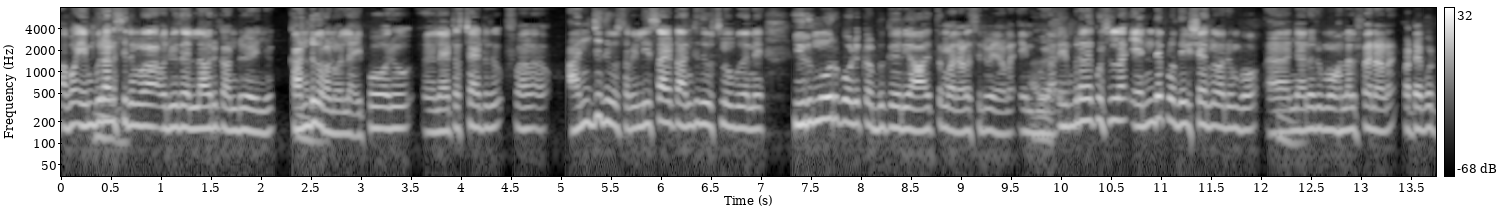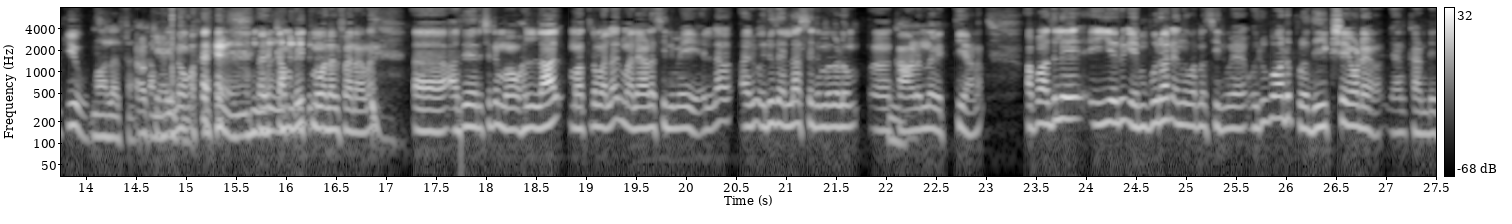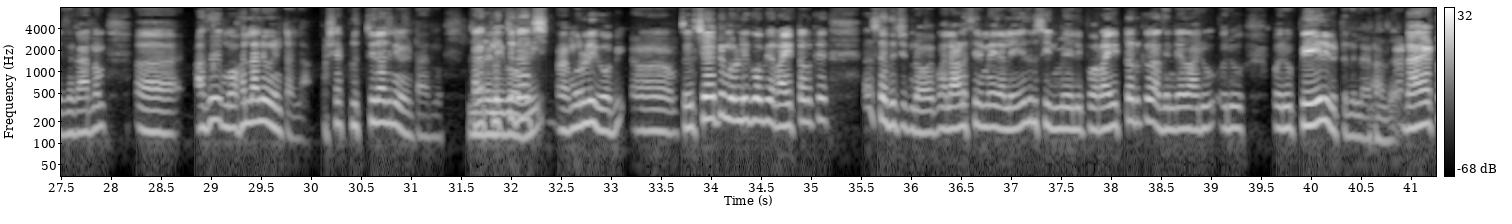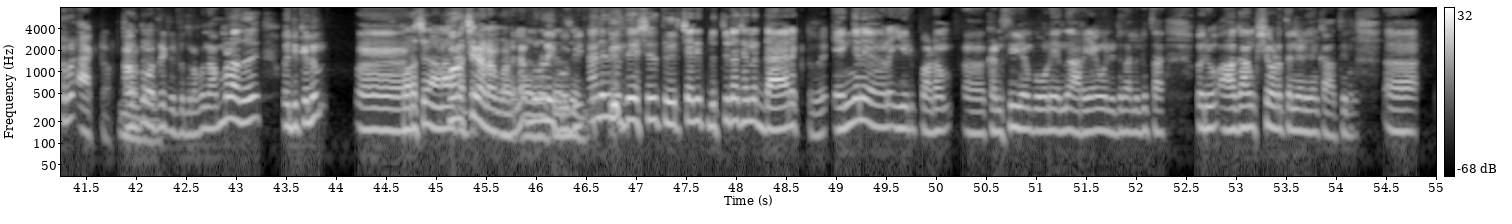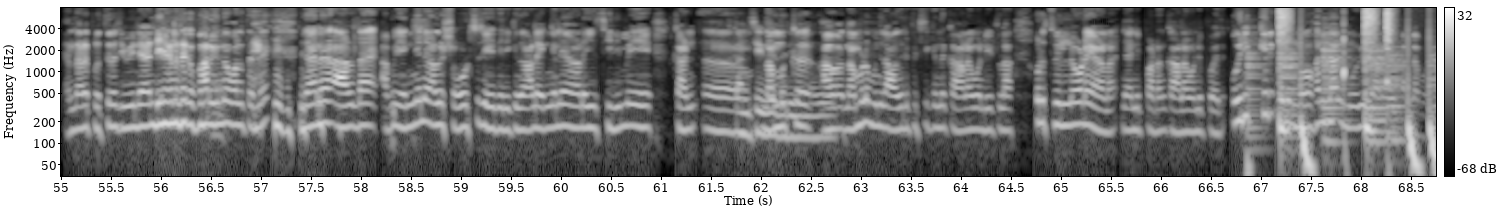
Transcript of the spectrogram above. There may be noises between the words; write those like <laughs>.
അപ്പോൾ എമ്പുരാൻ സിനിമ ഒരുവിധം എല്ലാവരും കണ്ടു കഴിഞ്ഞു. കണ്ടു കാണും അല്ലേ? ഇപ്പോൾ ഒരു ലേറ്റസ്റ്റ് ആയിട്ടൊരു അഞ്ച് ദിവസം റിലീസായിട്ട് അഞ്ച് ദിവസത്തിന് മുമ്പ് തന്നെ ഇരുന്നൂറ് കോടി ക്ലബ്ബ് കയറിയ ആദ്യത്തെ മലയാള സിനിമയാണ് എമ്പുരാൻ. എമ്പുരാനെ കുറിച്ചുള്ള എന്റെ പ്രതീക്ഷ എന്ന് പറയുമ്പോൾ ഞാനൊരു മോഹൻലാൽ ഫാനാണ് ബട്ട് അബൌട്ട് യു മോഹൻലാൽ. <laughs> ഒരു കംപ്ലീറ്റ് മോഹൻലാൽ ഫാനാണ് അത് വിചാരിച്ചിട്ട് മോഹൻലാൽ മാത്രമല്ല മലയാള സിനിമയെ എല്ലാ ഒരു എല്ലാ സിനിമകളും കാണുന്ന വ്യക്തിയാണ്. അപ്പോൾ അതിൽ ഈ ഒരു എമ്പുരാൻ എന്ന് പറഞ്ഞ സിനിമ ഒരുപാട് പ്രതീക്ഷയോടെയാണ് ഞാൻ കണ്ടിരുന്നത്. കാരണം അത് മോഹൻലാലിന് വേണ്ടിട്ടല്ല പക്ഷേ പൃഥ്വിരാജിന് വേണ്ടിയിട്ടായിരുന്നു. കാരണം. പൃഥ്വിരാജ് മുരളി ഗോപി തീർച്ചയായിട്ടും മുരളി ഗോപി റൈറ്റർക്ക് ശ്രദ്ധിച്ചിട്ടുണ്ടോ? മലയാള സിനിമയിൽ അല്ല ഏതൊരു സിനിമയിൽ ഇപ്പോൾ റൈറ്റർക്ക് അതിന്റെതായ ഒരു ഒരു ഒരു പേര് കിട്ടുന്നില്ല ഡയറക്ടർ ആക്ടർ അവർക്ക് മാത്രമേ കിട്ടുന്നുള്ളൂ. അപ്പോൾ നമ്മളത് ഒരിക്കലും കുറച്ച് കാണാൻ. പാടില്ല. മുരളി ഗോപി. ഞാനിതിൽ ഉദ്ദേശിച്ചത് തീർച്ചയായും പൃഥ്വിരാജ് എന്ന ഡയറക്ടർ എങ്ങനെയാണ് ഈ ഒരു പടം കൺസീവ് ചെയ്യാൻ പോകുന്നത് എന്ന് അറിയാൻ വേണ്ടിയിട്ട് നല്ലൊരു ഒരു ആകാംക്ഷയോടെ തന്നെയാണ് ഞാൻ കാത്തിരുന്നത്. എന്താണ് പൃഥ്വിരാജ് വിനാണ്ടിയാണെന്നൊക്കെ പറയുന്ന പോലെ തന്നെ ഞാൻ ആളുടെ അപ്പൊ എങ്ങനെയാണ് ഷോർട്സ് ചെയ്തിരിക്കുന്നത് ആൾ എങ്ങനെയാണ് ഈ സിനിമയെ നമുക്ക്. നമ്മൾ മുന്നിൽ അവതരിപ്പിച്ചിരിക്കുന്നത് കാണാൻ വേണ്ടിയിട്ടുള്ള ഒരു ത്രില്ലോടെയാണ് ഞാൻ ഈ പടം കാണാൻ വേണ്ടി പോയത് ഒരിക്കലും ഒരു മോഹൻലാൽ മൂവി പോയത്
